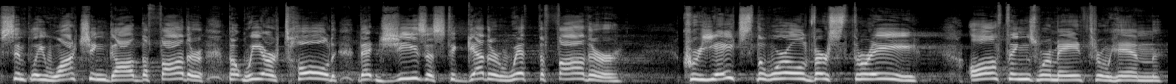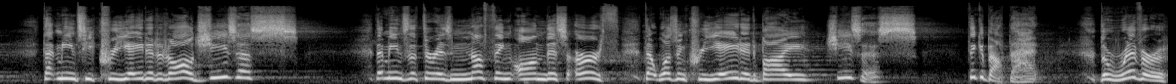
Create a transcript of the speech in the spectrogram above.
simply watching God the Father. But we are told that Jesus, together with the Father, creates the world. Verse 3 All things were made through him. That means he created it all. Jesus. That means that there is nothing on this earth that wasn't created by Jesus. Think about that. The river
